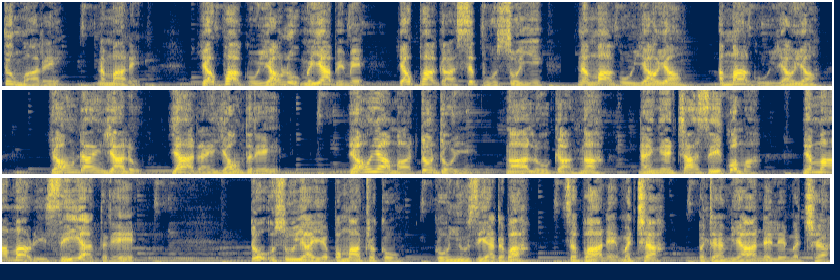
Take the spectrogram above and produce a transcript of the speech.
သူ့မာလဲနှမနဲ့ ရောက်ဖကိုရောင်းလို့မရပေမဲ့ရောက်ဖကစစ်ဘူဆိုရင်နှမကိုရောင်းရောင်းအမကိုရောင်းရောင်းရောင်းတိုင်းရလို့ရတိုင်းရောင်းတဲ့ရောင်းရမှာတွန့်တော်ရင်ငှားလိုကငှားနိုင်ငံခြားဈေးကွက်မှာမြန်မာမတွေဈေးရတဲ့တို့အစိုးရရဲ့ဗမာထွက်ကုန်ဂုံယူစရာတပါးစပားနဲ့မချားပဒံများနဲ့လည်းမချား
